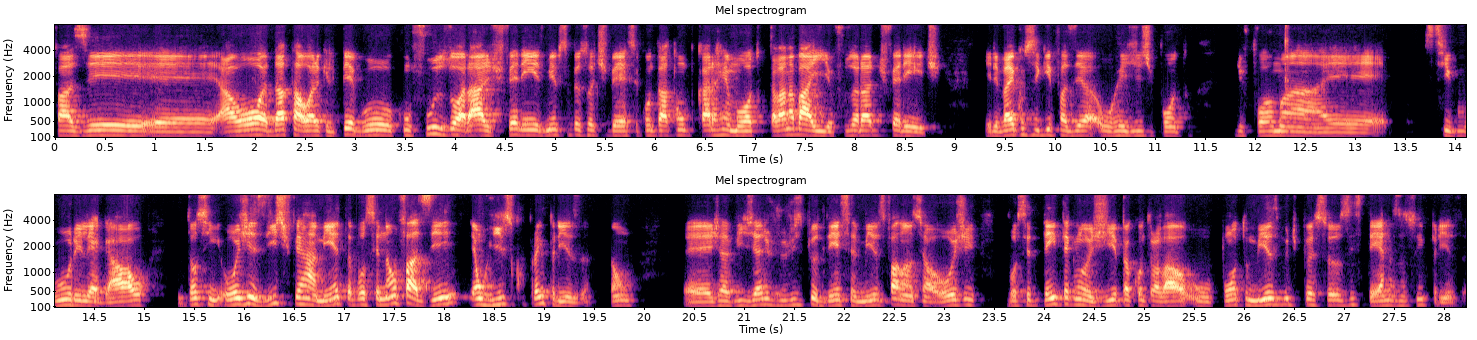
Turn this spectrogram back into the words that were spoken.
fazer é, a hora, data a hora que ele pegou, com fusos horários diferentes, mesmo se a pessoa tivesse, contratou um cara remoto que está lá na Bahia, fuso horário diferente, ele vai conseguir fazer o registro de ponto de forma é, segura e legal. Então, assim, hoje existe ferramenta, você não fazer é um risco para a empresa. Então, é, já vi já jurisprudência mesmo falando assim, ó, hoje você tem tecnologia para controlar o ponto mesmo de pessoas externas da sua empresa.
